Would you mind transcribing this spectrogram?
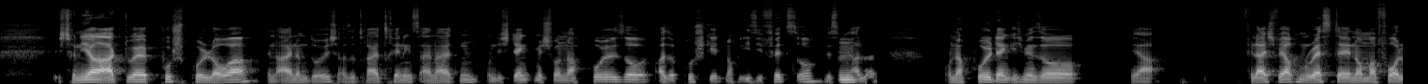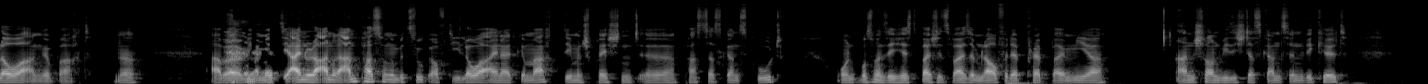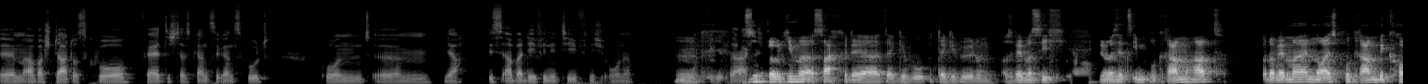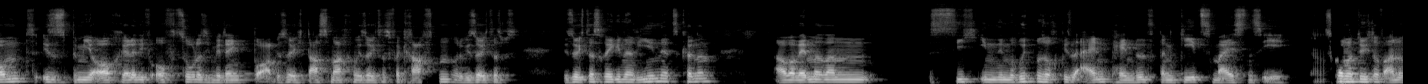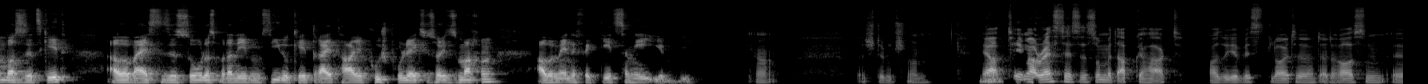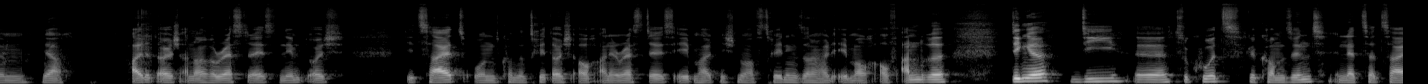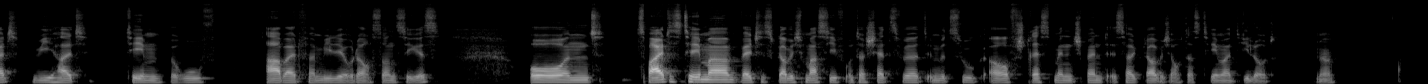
Ich trainiere aktuell Push-Pull-Lower in einem durch, also drei Trainingseinheiten. Und ich denke mir schon nach Pull so, also Push geht noch easy fit so, wissen mhm. wir alle. Und nach Pull denke ich mir so, ja, vielleicht wäre auch ein Rest-Day nochmal vor Lower angebracht. Ne? Aber wir haben jetzt die ein oder andere Anpassung in Bezug auf die Lower-Einheit gemacht. Dementsprechend äh, passt das ganz gut. Und muss man sich jetzt beispielsweise im Laufe der Prep bei mir anschauen, wie sich das Ganze entwickelt. Ähm, aber Status quo verhält sich das Ganze ganz gut. Und ähm, ja, ist aber definitiv nicht ohne. Mhm. Gesagt, das ist, glaube ich, immer eine Sache der, der, Gew der Gewöhnung. Also wenn man sich, genau. wenn man es jetzt im Programm hat oder wenn man ein neues Programm bekommt, ist es bei mir auch relativ oft so, dass ich mir denke, boah, wie soll ich das machen, wie soll ich das verkraften oder wie soll ich das, wie soll ich das regenerieren jetzt können? Aber wenn man dann sich in dem Rhythmus auch ein bisschen einpendelt, dann geht es meistens eh. Ja. Es kommt natürlich darauf an, um was es jetzt geht, aber meistens ist es so, dass man dann eben sieht, okay, drei Tage Push-Pull-Legs, wie soll ich das machen? Aber im Endeffekt geht es dann eh irgendwie. Ja, das stimmt schon. Ja, ja. Thema Rest-Test ist somit abgehakt. Also ihr wisst, Leute da draußen, ähm, ja, haltet euch an eure Rest-Days, nehmt euch die Zeit und konzentriert euch auch an den Rest-Days eben halt nicht nur aufs Training, sondern halt eben auch auf andere Dinge, die äh, zu kurz gekommen sind in letzter Zeit, wie halt Themen Beruf, Arbeit, Familie oder auch sonstiges. Und zweites Thema, welches, glaube ich, massiv unterschätzt wird in Bezug auf Stressmanagement, ist halt, glaube ich, auch das Thema Deload. Ne?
